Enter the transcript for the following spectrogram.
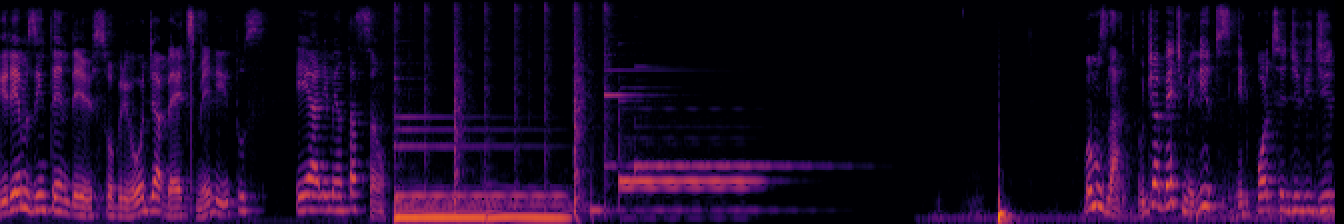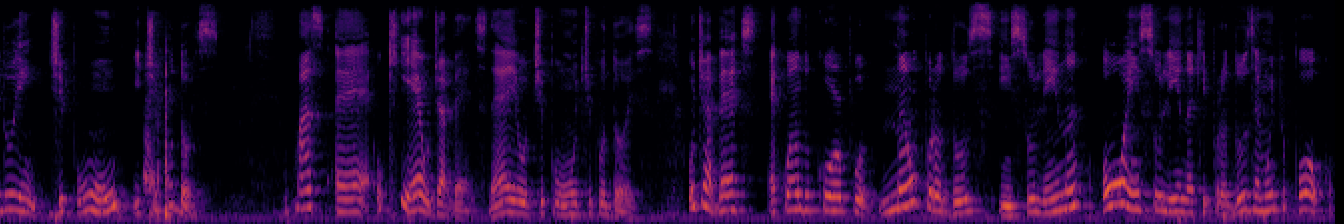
iremos entender sobre o diabetes mellitus e a alimentação. Vamos lá. O diabetes mellitus ele pode ser dividido em tipo 1 e tipo 2. Mas é, o que é o diabetes, né? E o tipo 1 e tipo 2? O diabetes é quando o corpo não produz insulina ou a insulina que produz é muito pouco.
